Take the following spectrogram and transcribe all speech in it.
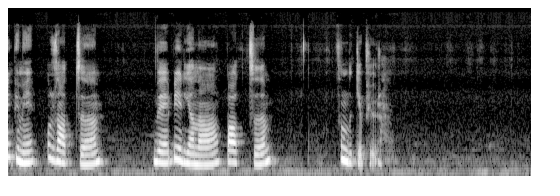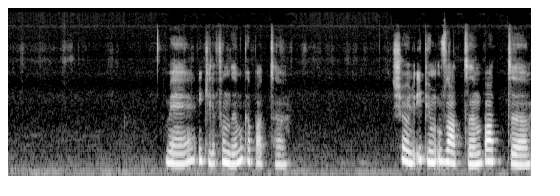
İpimi uzattım ve bir yana battım fındık yapıyorum. Ve ikili fındığımı kapattım. Şöyle ipimi uzattım, battım.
